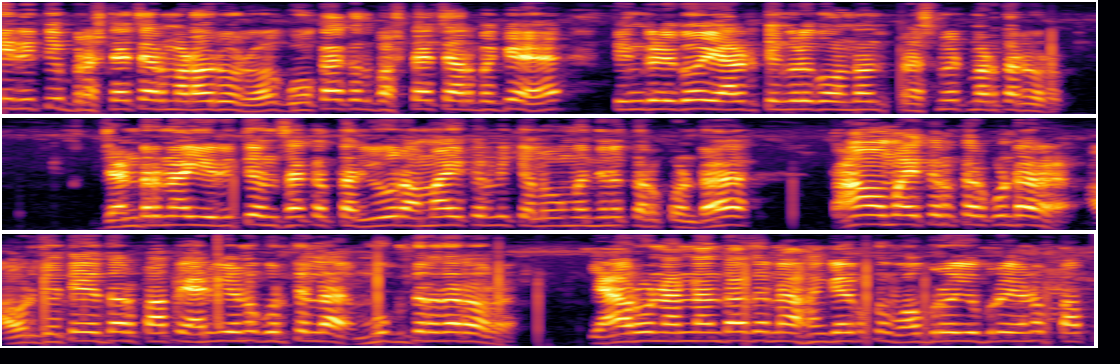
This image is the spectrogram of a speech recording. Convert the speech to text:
ಈ ರೀತಿ ಭ್ರಷ್ಟಾಚಾರ ಮಾಡೋರು ಇವರು, ಗೋಕಾಕದ ಭ್ರಷ್ಟಾಚಾರ ಬಗ್ಗೆ ತಿಂಗಳಿಗೋ ಎರಡು ತಿಂಗಳಿಗೋ ಒಂದೊಂದು ಪ್ರೆಸ್ ಮೀಟ್ ಮಾಡ್ತಾರೆ ಇವರು. ಜನರನ್ನ ಈ ರೀತಿ ಅನ್ಸಕತ್ತಾರೆ, ಇವ್ರ ಅಮಾಯಕರನ್ನ ಕೆಲವು ಮಂದಿನ ಕರ್ಕೊಂಡ, ತಾವು ಅಮಾಯಕರನ್ನ ಕರ್ಕೊಂಡಾರ, ಅವ್ರ ಜೊತೆ ಇದ್ದವ್ರ ಪಾಪ ಯಾರಿಗೂ ಏನೂ ಗೊತ್ತಿಲ್ಲ ಮುಗ್ದ್ರದಾರ ಅವ್ರು. ಯಾರು ನನ್ನ ನಾನು ನಾ ಹಂಗೆ ಹೇಳ್ಬೇಕು, ಒಬ್ರು ಇಬ್ರು ಏನೋ ಪಾಪ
